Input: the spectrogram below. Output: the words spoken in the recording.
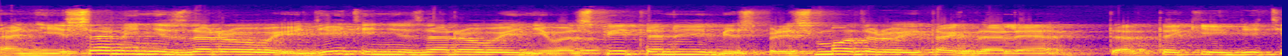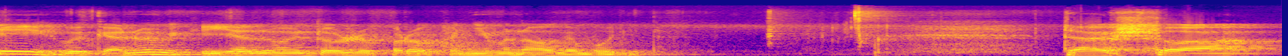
они и сами нездоровы, и дети нездоровые, невоспитанные, без присмотра и так далее. От таких детей в экономике, я думаю, тоже прока немного будет. Так что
